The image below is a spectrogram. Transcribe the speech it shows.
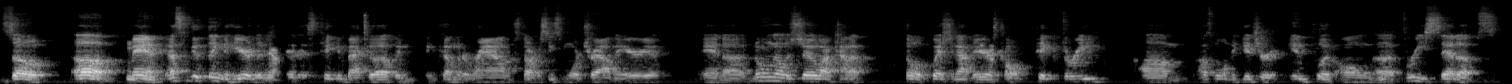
So, uh, man, that's a good thing to hear that, Yep. that it's kicking back up and, and coming around. Starting to see some more trout in the area. And uh, normally on the show, I kind of throw a question out there. It's called Pick Three. Um, I was wanting to get your input on uh, three setups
